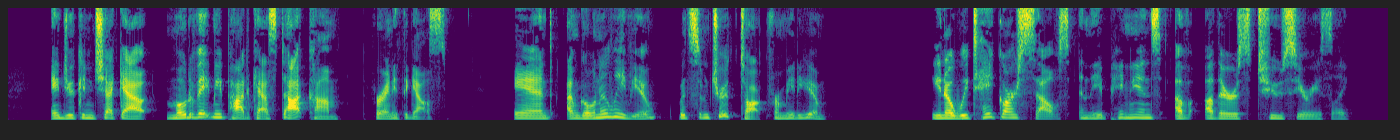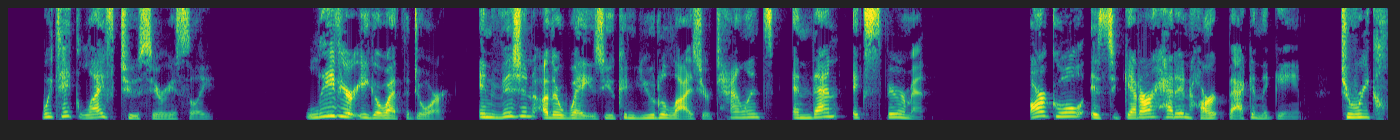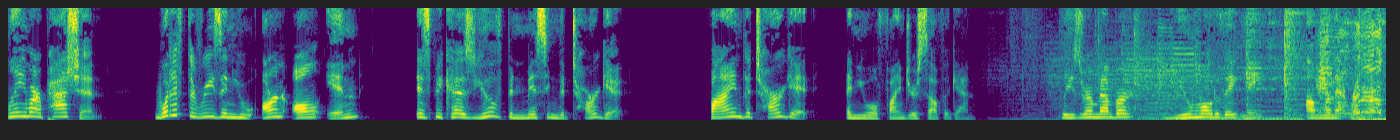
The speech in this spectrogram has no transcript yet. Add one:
And you can check out motivatemepodcast.com for anything else. And I'm going to leave you with some truth talk from me to you. You know, we take ourselves and the opinions of others too seriously. We take life too seriously. Leave your ego at the door. Envision other ways you can utilize your talents and then experiment. Our goal is to get our head and heart back in the game, to reclaim our passion. What if the reason you aren't all in is because you have been missing the target? Find the target and you will find yourself again. Please remember, you motivate me. I'm Lynette Rendell.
